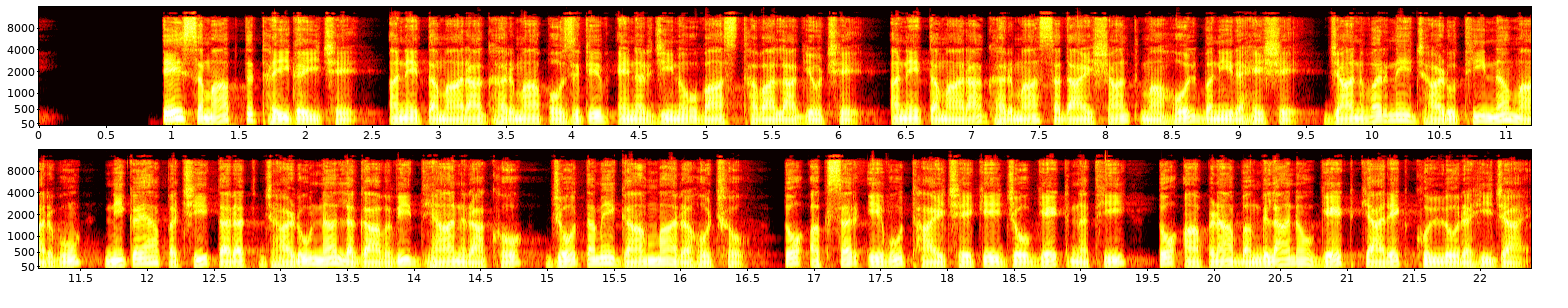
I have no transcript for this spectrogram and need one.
તે સમાપ્ત થઈ ગઈ છે અને તમારા ઘરમાં પોઝિટિવ એનર્જીનો વાસ થવા લાગ્યો છે. અને તમારા ઘરમાં સદાય શાંત માહોલ બની રહેશે. જાનવરને ઝાડુથી ન મારવું, નીકળ્યા પછી તરત ઝાડુ ન લગાવવી ધ્યાન રાખો. જો તમે ગામમાં રહો છો, તો અક્સર એવું થાય છે કે જો ગેટ નથી, તો આપણા બંગલાનો ગેટ ક્યારેક ખુલ્લો રહી જાય.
